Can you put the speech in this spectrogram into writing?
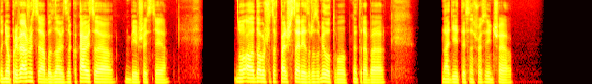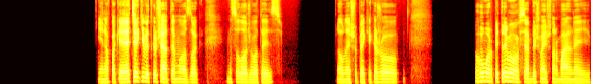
до нього прив'яжуться або навіть закохаються в більшості. Ну, але добре, що це в першій серії зрозуміло, тому не треба надіятися на щось інше. І навпаки, тільки відключати мозок. насолоджуватись. Головне, щоб, як я кажу, гумор підтримувався більш-менш нормальний.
